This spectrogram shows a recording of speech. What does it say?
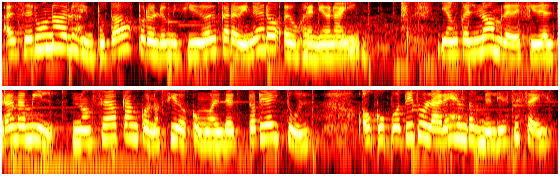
al ser uno de los imputados por el homicidio del carabinero Eugenio Naín y aunque el nombre de Fidel Tranamil no sea tan conocido como el de Héctor Yaitul, ocupó titulares en 2016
